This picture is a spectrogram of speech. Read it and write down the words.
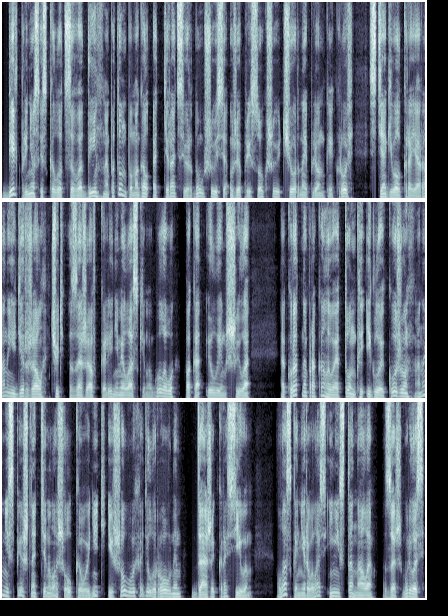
Бельт принес из колодца воды, а потом помогал оттирать свернувшуюся, уже присохшую черной пленкой кровь, стягивал края раны и держал, чуть зажав коленями Ласкину голову, пока Илым шила. Аккуратно прокалывая тонкой иглой кожу, она неспешно тянула шелковую нить, и шов выходил ровным, даже красивым. Ласка не рвалась и не стонала, зажмурилась,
